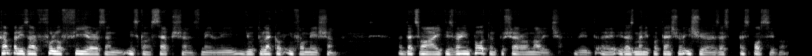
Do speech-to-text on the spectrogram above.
companies are full of fears and misconceptions, mainly due to lack of information. That's why it is very important to share our knowledge with uh, as many potential issuers as, as possible.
